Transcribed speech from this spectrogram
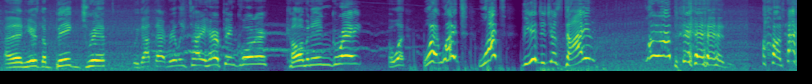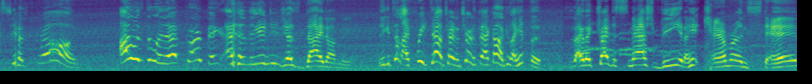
And then here's the big drift. We got that really tight hairpin corner coming in great. Oh, what? What? What? What? The engine just died? What happened? Oh, that's just wrong. I was doing that perfect and the engine just died on me. You can tell I freaked out trying to turn it back on because I hit the I like tried to smash V and I hit camera instead.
